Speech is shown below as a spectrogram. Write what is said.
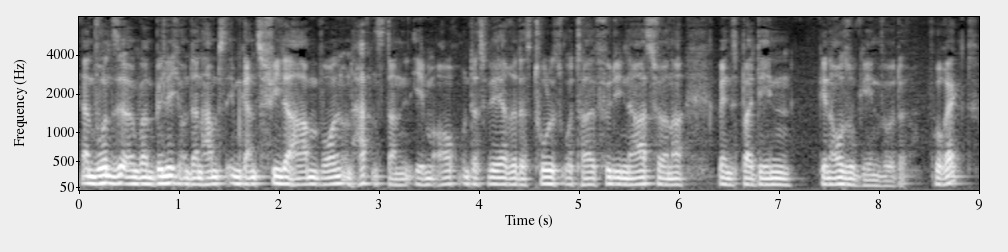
Dann wurden sie irgendwann billig und dann haben es eben ganz viele haben wollen und hatten es dann eben auch. Und das wäre das Todesurteil für die Nashörner, wenn es bei denen genauso gehen würde. Korrekt?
